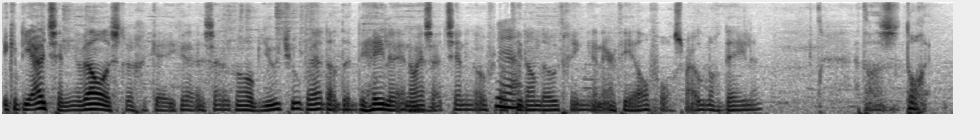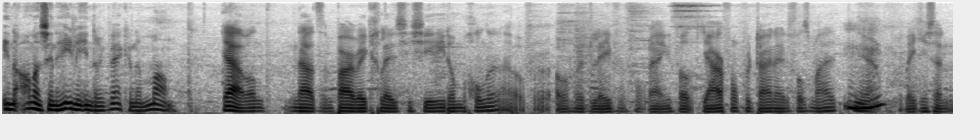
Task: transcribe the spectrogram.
Ik heb die uitzendingen wel eens teruggekeken. Er zijn ook nog op YouTube, hè, dat, de, de hele NOS-uitzending over dat Ja. hij dan doodging. En RTL volgens mij ook nog delen. Het was toch in alles een hele indrukwekkende man. Ja, want inderdaad, een paar weken geleden is die serie dan begonnen. Over, over het leven, van, ja, in ieder geval het jaar van Fortuyn heet volgens mij. Mhm. Ja. Een beetje zijn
